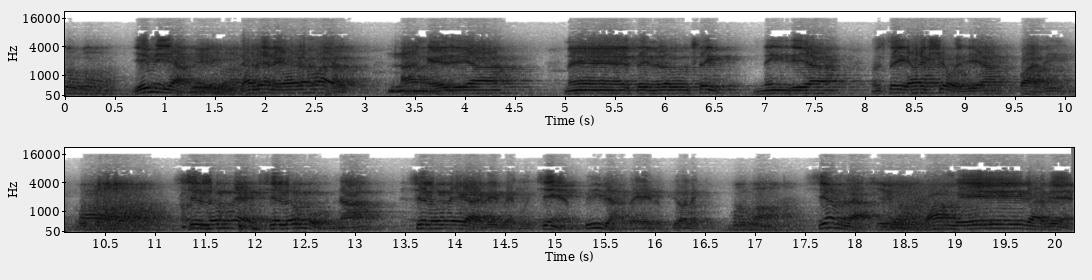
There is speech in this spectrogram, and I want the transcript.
မှန်ပါ ရိပ်မရဒါပြန်ဓမ္မတို့အငယ်စရာနဲစိတ်နှလုံးစိတ်နေစရာစိတ်အားလျှော့စရာပါသေး မှန်ပါ ရှစ်လုံးနဲ့ရှစ်လုံးကိုနာ ရှစ်လုံးတွေကအိဗယ်ကိုကျင့်ရင်ပြီးတာပဲလို့ပြောလိုက်မှန်ပါရှင်းမလားရှင်းပါကောင်းပြီဒါဖြင့်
